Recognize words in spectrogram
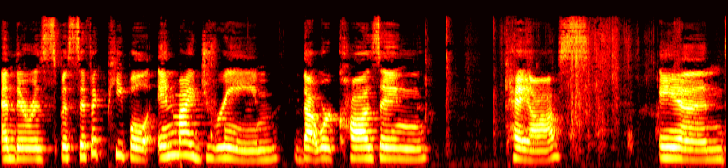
And there was specific people in my dream that were causing chaos. And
